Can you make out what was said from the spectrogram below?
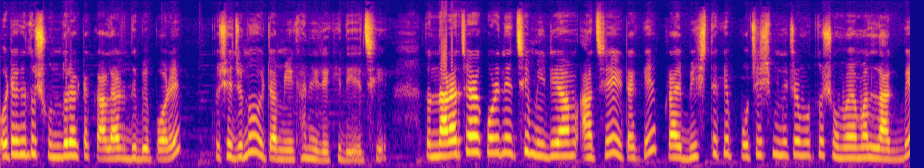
ওইটা কিন্তু সুন্দর একটা কালার দিবে পরে। তো সেজন্য ওইটা আমি এখানে রেখে দিয়েছি। তো নাড়াচাড়া করে নিচ্ছি, মিডিয়াম আছে এটাকে, প্রায় বিশ থেকে পঁচিশ মিনিটের মতো সময় আমার লাগবে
